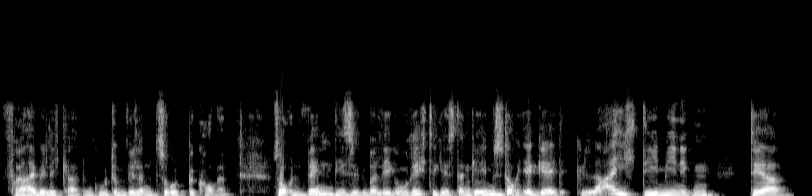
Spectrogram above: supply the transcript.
Freiwilligkeit und gutem Willen zurückbekomme. So, und wenn diese Überlegung richtig ist, dann geben Sie doch Ihr Geld gleich demjenigen, der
